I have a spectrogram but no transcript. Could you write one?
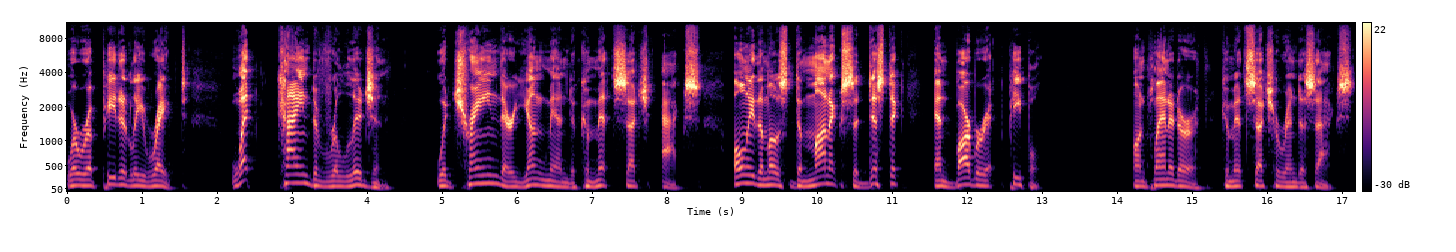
were repeatedly raped. What kind of religion would train their young men to commit such acts? Only the most demonic, sadistic, and barbaric people on planet Earth commit such horrendous acts.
